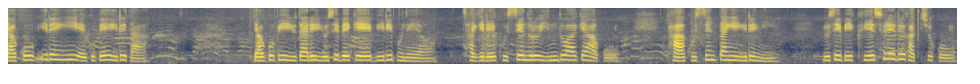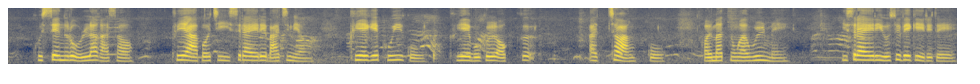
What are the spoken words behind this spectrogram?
야곱 일행이 애굽에 이르다. 야곱이 유다를 요셉에게 미리 보내어 자기를 고센으로 인도하게 하고 다 고센 땅에 이르니 요셉이 그의 수레를 갖추고 고센으로 올라가서 그의 아버지 이스라엘을 맞으며 그에게 보이고 그의 목을 엇그아쳐 안고 얼마 동안 울매 이스라엘이 요셉에게 이르되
